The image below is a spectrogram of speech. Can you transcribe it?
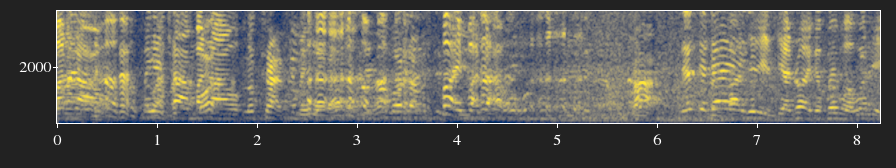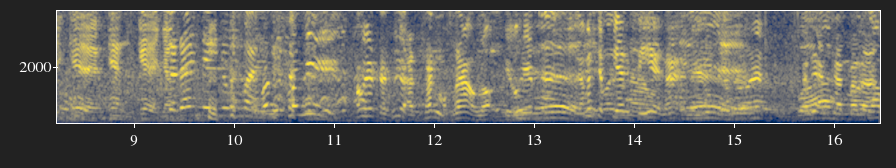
มะนาวไม่ใช่ชามมะนาวรสชาติเป็นยังไงไม่มะนาวเดี๋ยวจะได้ป้าสิริเสียน้อยก็ไม่บอกว่านี่แก้แห้งแก้หยัง จะได้เมนูใหม่มันมันนี่เขาให้แต่คืออันชั้นหมกเน่าวเนาะผิวเห็ดแต่มันจะเปลี่ยนสีอะนะเออ อันนี้อันชั้นมะนาวเรา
